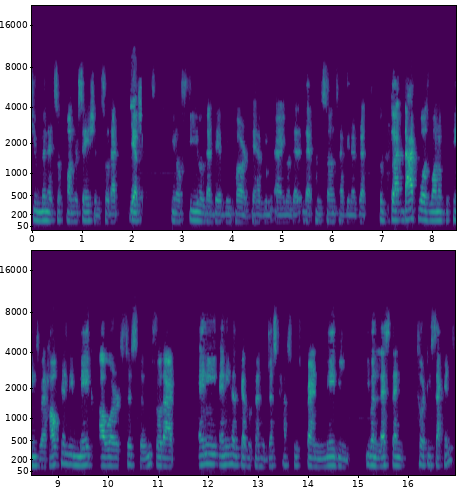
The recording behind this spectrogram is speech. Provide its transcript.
few minutes of conversation so that yep. patients, you know, feel that they've been heard, they have been, uh, you know, their, their concerns have been addressed. So that, that was one of the things where how can we make our system so that any, any healthcare professional just has to spend maybe even less than 30 seconds.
